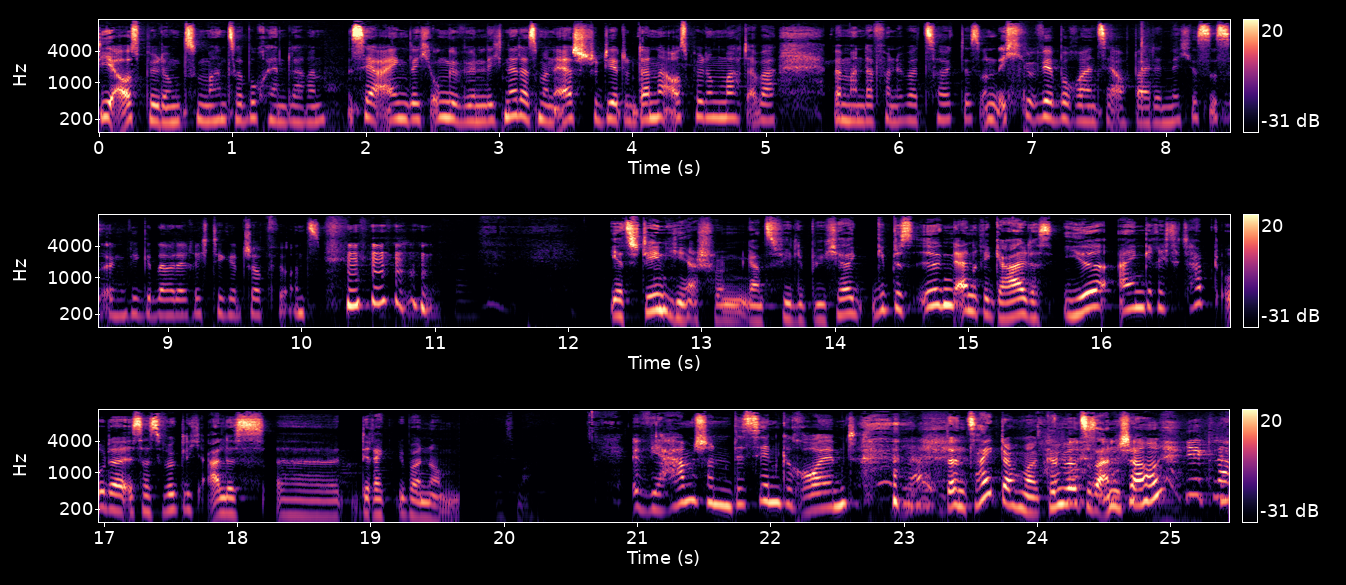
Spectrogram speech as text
die Ausbildung zu machen zur Buchhändlerin. Ist ja eigentlich ungewöhnlich, ne, dass man erst studiert und dann eine Ausbildung macht, aber wenn man davon überzeugt ist und ich, wir bereuen es ja auch beide nicht. Es ist irgendwie genau der richtige Job für uns. Jetzt stehen hier schon ganz viele Bücher. Gibt es irgendein Regal, das ihr eingerichtet habt oder ist das wirklich alles äh, direkt übernommen? Wir haben schon ein bisschen geräumt. Ja, dann zeig doch mal, können wir uns das anschauen? Ja, klar.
